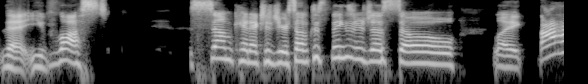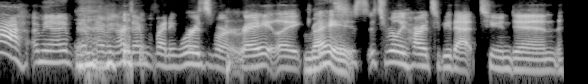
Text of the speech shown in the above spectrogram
that you've lost some connection to yourself because things are just so like ah. I mean, I, I'm having a hard time finding words for it, right? Like, right. It's, just, it's really hard to be that tuned in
